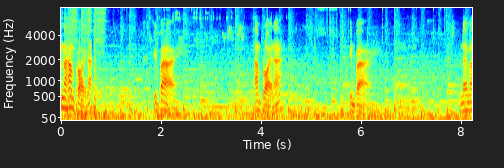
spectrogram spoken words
นๆนะห้ามปล่อยนะ ขึ้นไป ห้ามปล่อยนะ ขึ้นไป ได้ไหม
